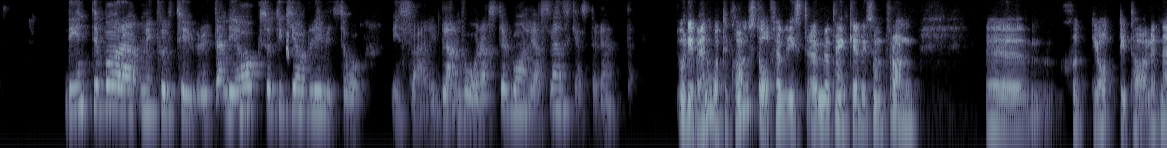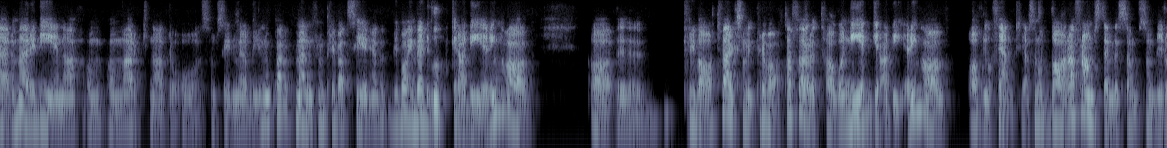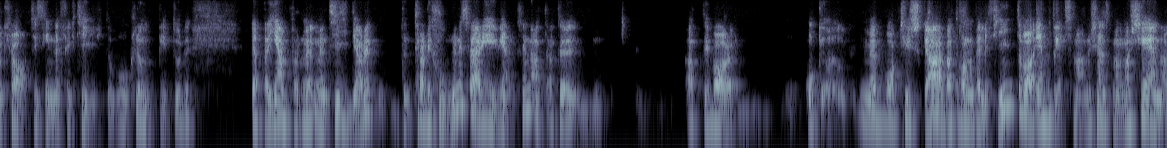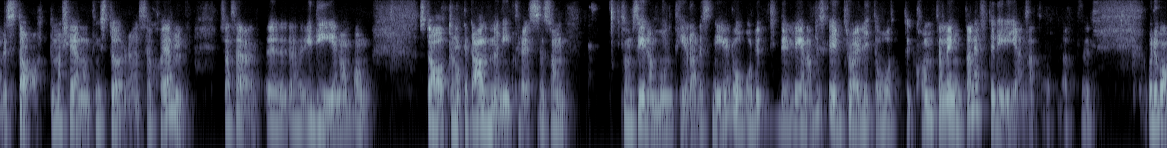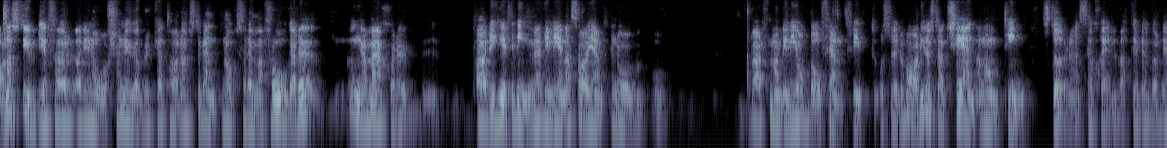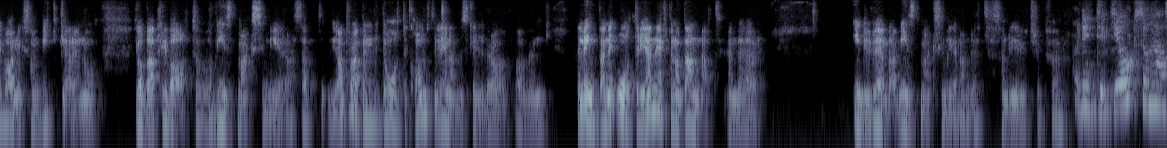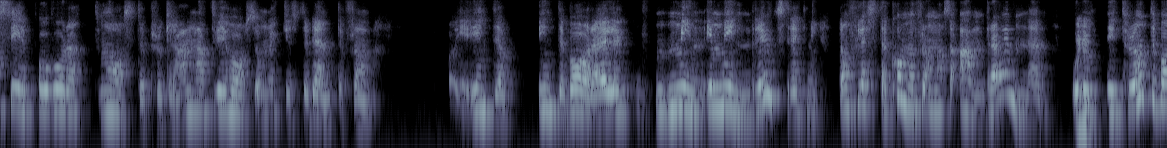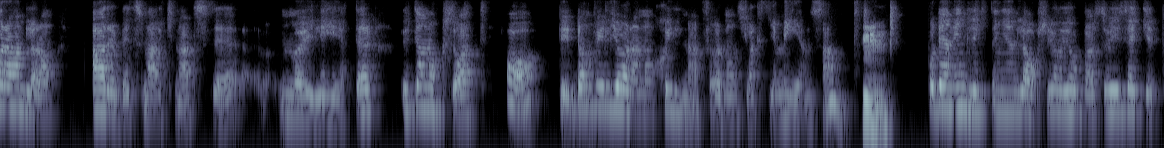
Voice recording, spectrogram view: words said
Det är inte bara med kultur utan det har också, tycker jag, blivit så i Sverige bland våra vanliga svenska studenter. Och det är väl en återkomst då, för visst, jag tänker liksom från eh, 70 80-talet när de här idéerna om, om marknad och som sedermera blir nu management, privatiseringen, det var en väldig uppgradering av, av eh, privat verksamhet, privata företag och nedgradering av, av det offentliga som bara framställdes som, som byråkratiskt ineffektivt och klumpigt. Och det, detta jämfört med, med tidigare traditionen i Sverige är ju egentligen att, att, det, att det var och med vårt tyska arv, att det var något väldigt fint att vara ämbetsman och tjänsteman. Man tjänade staten, man tjänade någonting större än sig själv. Så att säga, eh, idén om, om staten och ett allmänintresse som som sedan monterades ner. Då. Och det, det Lena beskriver tror jag är lite återkom, en längtan efter det igen. Att, att, och det var någon studie för ja, det är några år sedan nu, jag brukar ta den studenterna också, där man frågade unga människor, ja det är helt i linje med det Lena sa egentligen, då, varför man ville jobba offentligt och så vidare. Var det just att tjäna någonting större än sig själv, att det, det, var, det var liksom viktigare än att jobba privat och vinstmaximera. Så jag tror att det är en liten återkomst till Lena beskriver av, av en en längtan återigen efter något annat än det här individuella vinstmaximerandet som det ger uttryck för. Det tycker jag också man ser på vårt masterprogram, att vi har så mycket studenter från, inte, inte bara, eller min, i mindre utsträckning, de flesta kommer från massa andra ämnen. Och mm. det tror jag inte bara handlar om arbetsmarknadsmöjligheter, utan också att ja, de vill göra någon skillnad för någon slags gemensamt. Mm. På den inriktningen Lars och jag jobbar så är säkert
